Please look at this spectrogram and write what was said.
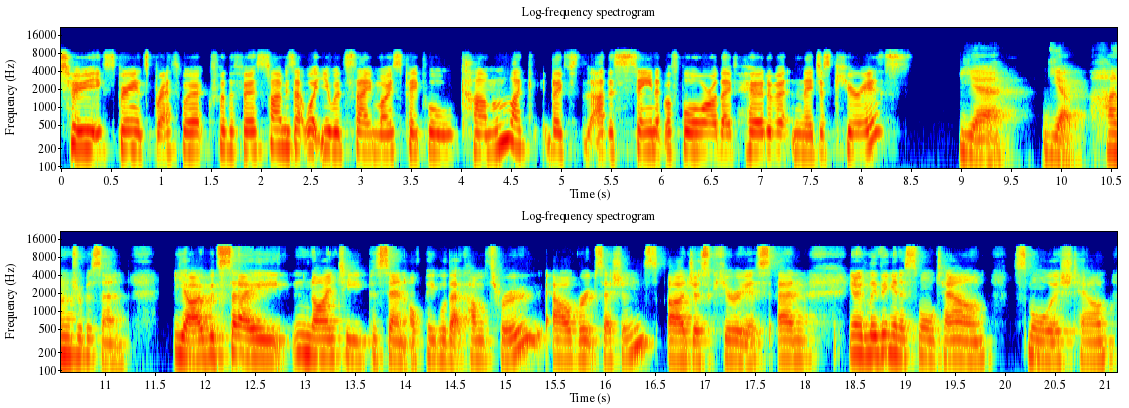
to experience breath work for the first time. Is that what you would say most people come like they've either seen it before or they've heard of it and they're just curious? Yeah. Yeah 100% yeah i would say 90% of people that come through our group sessions are just curious and you know living in a small town smallish town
